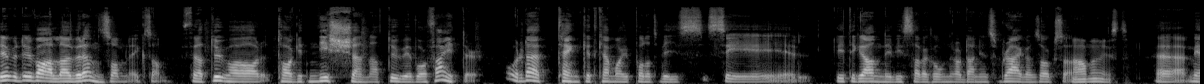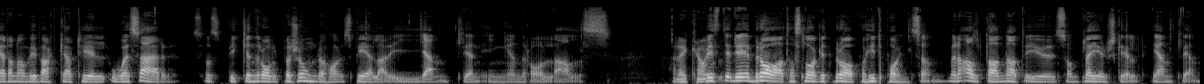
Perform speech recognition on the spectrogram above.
Det, det var alla överens om liksom. För att du har tagit nischen att du är vår fighter. Och det där tänket kan man ju på något vis se lite grann i vissa versioner av Dungeons Dragons också. Ja, men visst. Eh, medan om vi backar till OSR, så vilken rollperson du har spelar egentligen ingen roll alls. Ja, det kan... Visst, det är bra att ha slagit bra på hitpointsen, men allt annat är ju som player skill egentligen.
